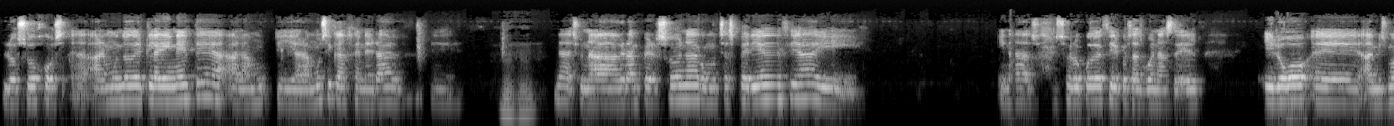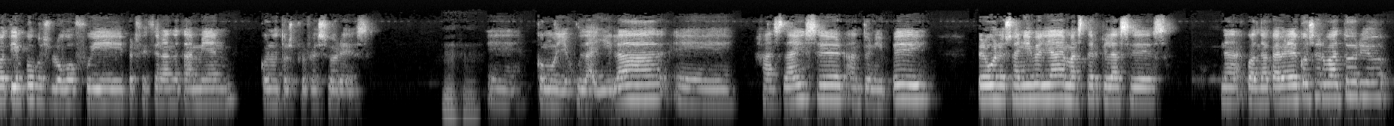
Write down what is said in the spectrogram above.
los ojos al mundo del clarinete y a la música en general. Eh, es una gran persona con mucha experiencia y, y nada, solo puedo decir cosas buenas de él. Y luego, eh, al mismo tiempo, pues luego fui perfeccionando también con otros profesores, eh, como Yehuda Gilad, eh, Hans Deinzer, Anthony Pei. Pero bueno, eso a nivel ya de masterclasses. cuando acabé en el conservatorio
